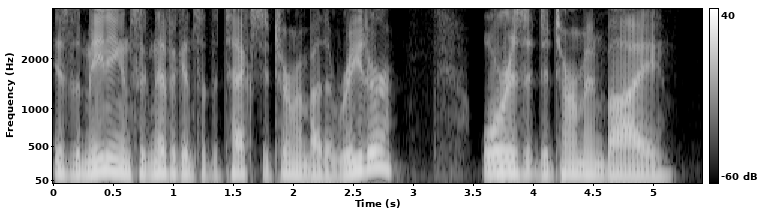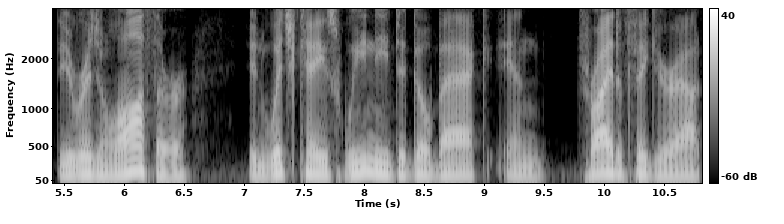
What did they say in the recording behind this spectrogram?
is the meaning and significance of the text determined by the reader, or is it determined by the original author? In which case, we need to go back and try to figure out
